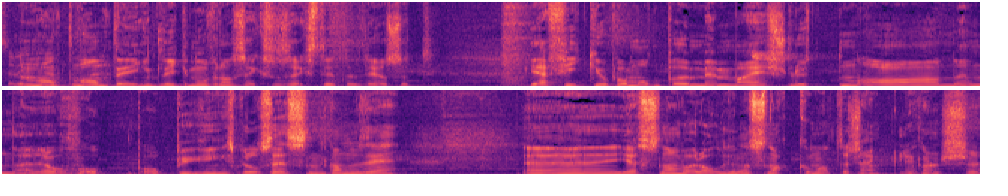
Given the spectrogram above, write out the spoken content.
Vant, vant egentlig ikke noe fra 66 til 73. Jeg fikk jo på en måte med meg slutten av den der opp, oppbyggingsprosessen, kan du si. Uh, yes, det var aldri noe snakk om at Shankly kanskje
